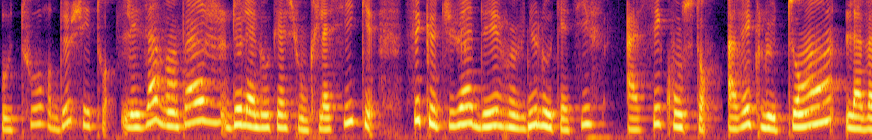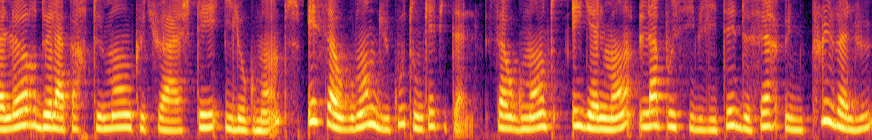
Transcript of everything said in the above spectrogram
autour de chez toi. Les avantages de la location classique, c'est que tu as des revenus locatifs assez constant. Avec le temps, la valeur de l'appartement que tu as acheté, il augmente et ça augmente du coup ton capital. Ça augmente également la possibilité de faire une plus-value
